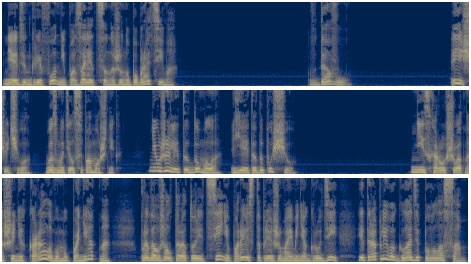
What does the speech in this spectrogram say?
Ни один грифон не позарится на жену побратима». «Вдову», «И еще чего», — возмутился помощник. «Неужели ты думала, я это допущу?» «Не из хорошего отношения к Коралловому, понятно», — продолжал тараторить Сеня, порывисто прижимая меня к груди и торопливо гладя по волосам.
